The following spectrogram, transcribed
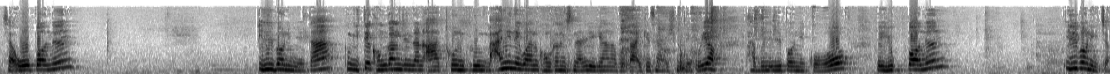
자, 5번은 1번입니다. 그럼 이때 건강진단은 아, 돈 그 많이 내고 하는 건강진단을 얘기하나 보다. 이렇게 생각하시면 되고요. 답은 1번이고 6번은 1번이죠.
